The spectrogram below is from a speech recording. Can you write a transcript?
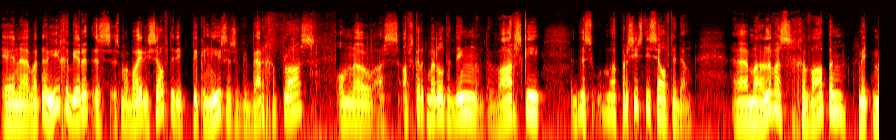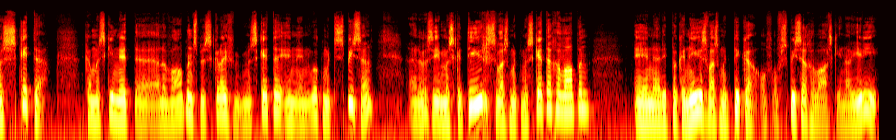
En uh, wat nou hier gebeur het is is maar baie dieselfde. Die pikeniers is op die berg geplaas om nou as afskrikmiddel te dien, om te waarsku. Dis maar presies dieselfde ding. Uh maar hulle was gewapen met muskette. Ek kan miskien net uh, hulle wapens beskryf met muskette en en ook met spiese. Uh, dit was die musketiers was met muskette gewapen en uh, die pikeniers was met pieke of of spiese gewaarsku. Nou hierdie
